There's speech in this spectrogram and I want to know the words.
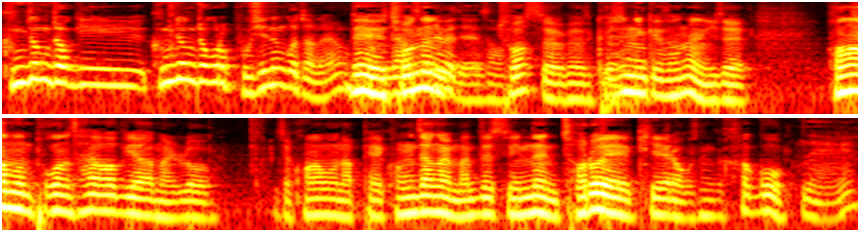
긍정적이 긍정적으로 보시는 거잖아요. 네, 저는. 좋았어요. 그래서 교수님께서는 이제 광화문 복원 사업이야말로 이제 광화문 앞에 광장을 만들 수 있는 절호의 기회라고 생각하고 네.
